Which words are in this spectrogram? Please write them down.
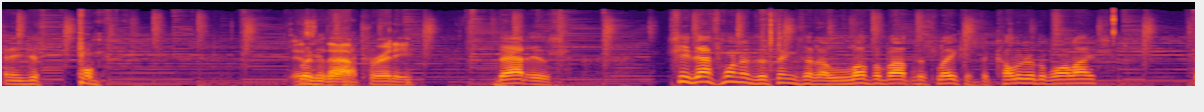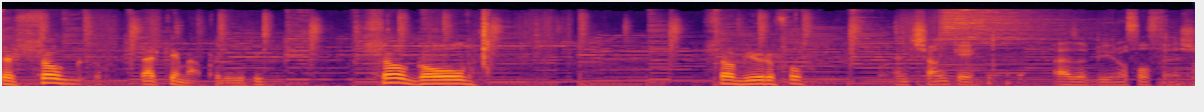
And he just, boom. Isn't at that, that. pretty? That is, see, that's one of the things that I love about this lake is the color of the walleyes. They're so, that came out pretty easy. So gold, so beautiful. And chunky. as a beautiful fish.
